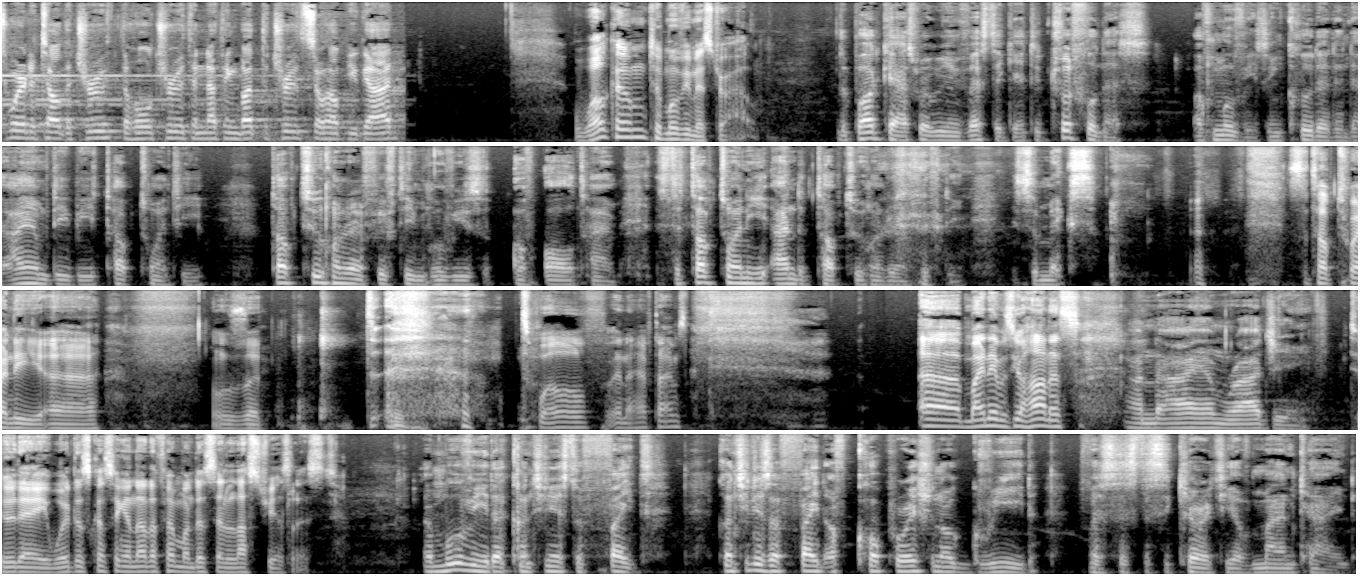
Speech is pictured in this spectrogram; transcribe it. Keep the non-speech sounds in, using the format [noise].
you swear to tell the truth, the whole truth, and nothing but the truth, so help you God? Welcome to Movie Mistrial, the podcast where we investigate the truthfulness of movies included in the IMDb top 20, top 250 movies of all time. It's the top 20 and the top 250. [laughs] It's a mix. [laughs] it's the top 20. Uh, what was it? [laughs] 12 and a half times. Uh, my name is Johannes. And I am Raji. Today, we're discussing another film on this illustrious list. A movie that continues to fight, continues a fight of corporational greed versus the security of mankind.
